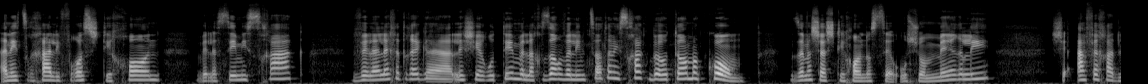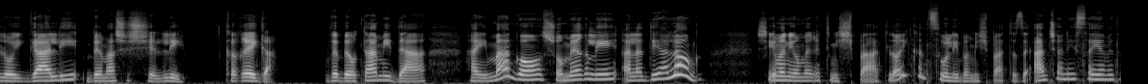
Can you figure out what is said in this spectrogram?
אני צריכה לפרוס שטיחון ולשים משחק, וללכת רגע לשירותים ולחזור ולמצוא את המשחק באותו מקום. זה מה שהשטיחון עושה, הוא שומר לי שאף אחד לא ייגע לי במה ששלי. כרגע. ובאותה מידה, האימאגו שומר לי על הדיאלוג. שאם אני אומרת משפט, לא ייכנסו לי במשפט הזה עד שאני אסיים את,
